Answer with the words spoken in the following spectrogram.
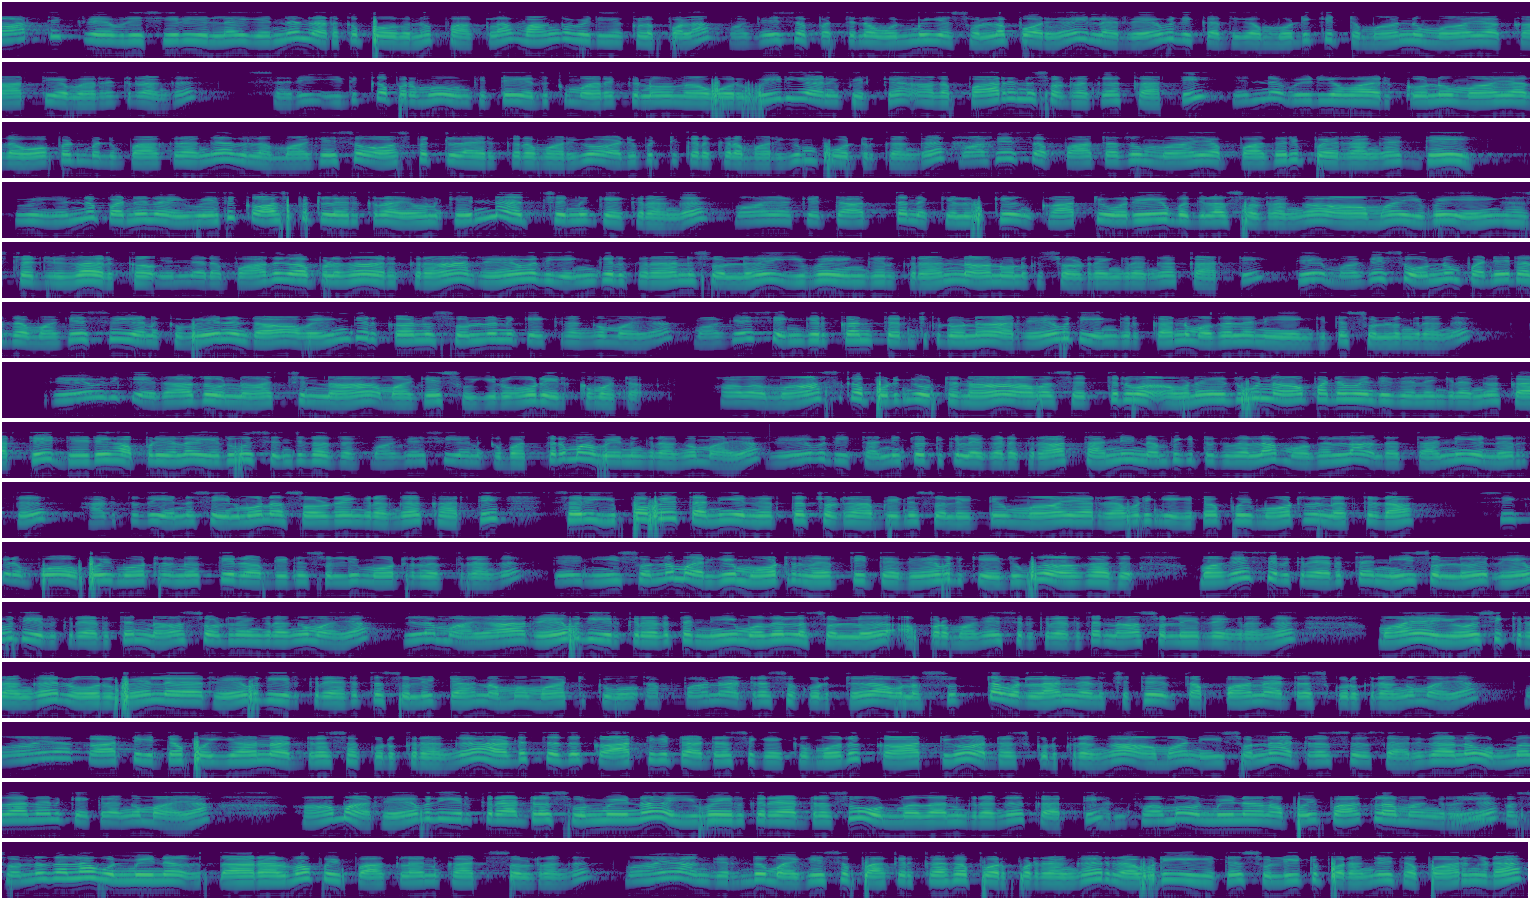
கார்த்திக் ரேவதி சீரியலில் என்ன நடக்க போகுதுன்னு பார்க்கலாம். வாங்க வீடியோக்குள்ள போகலாம் மகேஷை பற்றின உண்மையை சொல்ல போறியா? இல்லை ரேவதி கதையை முடிக்கட்டுமான்னு மாயா கார்த்தியை மிரட்டுறாங்க? சரி இதுக்கப்புறமும் உங்ககிட்ட எதுக்கு மறைக்கணும்? நான் ஒரு வீடியோ அனுப்பியிருக்கேன். அதை பாருன்னு சொல்கிறாங்க கார்த்தி. என்ன வீடியோவாக இருக்குன்னு மாயா அதை ஓப்பன் பண்ணி பார்க்குறாங்க. அதில் மகேஷும் ஹாஸ்பிட்டலில் இருக்கிற மாதிரியும் அடிபட்டு கிடக்கிற மாதிரியும் போட்டிருக்காங்க. மகேஷை பார்த்ததும் மாயா பதறி போயிடுறாங்க. டேய் இவன் என்ன பண்ணுன இவன் எதுக்கு ஹாஸ்பிட்டலில் இருக்கிறான்? இவனுக்கு என்ன ஆச்சுன்னு கேட்குறாங்க மாயா கேட்ட அத்தனை கேள்விக்கு கார்த்தி ஒரே பதிலாக சொல்கிறாங்க ஆமாம் இவன் எங்கள் ஹஸ்டடியில் தான் இருக்கான்? என்னோட பாதுகாப்பில் தான் இருக்கிறான். ரேவதி எங்கே இருக்கிறான்னு சொல்லு. இவன் எங்கே இருக்கிறான்னு நான் உனக்கு சொல்கிறேங்கிறாங்க கார்த்தி. டே மகேஷ் ஒன்றும் பண்ணிடாத. மகேஷ் எனக்கு வேணும்டா. அவன் எங்கே இருக்கான்னு சொல்லுன்னு கேட்குறாங்க மாயா. மகேஷ் எங்கே இருக்கான்னு தெரிஞ்சுக்கணுன்னா ரேவதி எங்கே இருக்கான்னு முதல்ல நீ என்கிட்ட சொல்லுங்கிறாங்க. ரேவதிக்கு ஏதாவது ஒன்று ஆச்சுன்னா மகேஷ் உயிரோடு இருக்க மாட்டான். அவன் மாஸ்கை பிடுங்கி விட்டனா அவன் செத்துருவான். அவனை எதுவும் நான் பண்ண வேண்டியது இல்லைங்கிறாங்க கார்த்தி டேடே அப்படியெல்லாம் எதுவும் செஞ்சிடாத. மகேஷ் எனக்கு பத்திரமா வேணுங்கிறாங்க மாயா. ரேவதி தண்ணி தொட்டிக்குள்ள கிடக்குறா. தண்ணி நம்பிக்கிட்டு இருக்கிறதெல்லாம் முதல்ல அந்த தண்ணியை நிறுத்து. அடுத்தது என்ன செய்யணுமோ நான் சொல்கிறேங்கிறாங்க கார்த்தி. சரி இப்போவே தண்ணியை நிறுத்த சொல்கிறேன் அப்படின்னு சொல்லிட்டு மாயா ரவடிங்க கிட்ட போய் மோட்டரை நிறுத்துடா. சீக்கிரம் போ போய் மோட்டரை நிறுத்திடு அப்படின்னு சொல்லி மோட்டரை நிறுத்துறாங்க. ஏ நீ சொன்ன மாதிரியே மோட்டரை நிறுத்திட்ட ரேவதிக்கு எதுவும் ஆகாது. மகேஷ் இருக்கிற இடத்த நீ சொல்லு ரேவதி இருக்கிற இடத்த நான் சொல்கிறேங்கிறாங்க மாயா. இல்லை மாயா ரேவதி இருக்கிற இடத்த நீ முதல்ல சொல்லு அப்புறம் மகேஷ் இருக்கிற இடத்த நான் சொல்லிடுறேங்கிறாங்க. மாயா யோசிக்கிறாங்க ஒரு வேளை ரேவதி இருக்கிற இடத்த சொல்லிட்டா நம்ம மாட்டிக்குவோம். தப்பான அட்ரஸை கொடுத்து அவனை சுத்த விடலான்னு நினச்சிட்டு தப்பான அட்ரஸ் கொடுக்குறாங்க மாயா. மாயா கார்த்திகிட்ட பொய்யான அட்ரஸை கொடுக்குறாங்க. அடுத்தது கார்த்திகிட்ட அட்ரஸ் கேட்கும்போது கார்த்தியும் அட்ரஸ் கொடுக்குறாங்க. ஆமாம் நீ சொன்ன அட்ரஸ் சரிதானே உண்மைதானேன்னு கேட்குறாங்க மாயா. ஆமாம் ரேவதி இருக்கிற அட்ரஸ் உண்மைனா இவன் இருக்கிற அட்ரஸும் உண்மைதானுங்கிறாங்க கார்த்தி. கன்ஃபார்மாக உண்மைனா நான் போய் பார்க்கலாமாங்கிறாங்க. இப்போ சொன்னதெல்லாம் உண்மைனா தாராளமாக போய் பார்க்கலான்னு கார்த்தி சொல்கிறாங்க மாயா அங்கேருந்து மகேஷை பார்க்கறதுக்காக புறப்படுறாங்க. ரவுடி கிட்ட சொல்லிட்டு போகிறாங்க இதை பாருங்கடா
